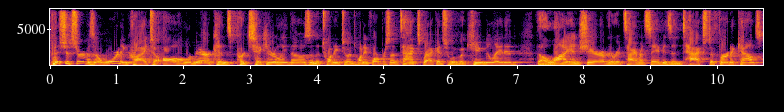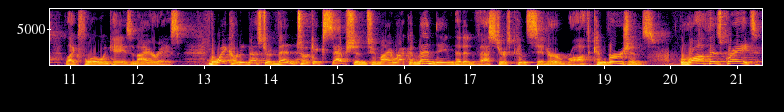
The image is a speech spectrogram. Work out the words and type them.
This should serve as a warning cry to all Americans, particularly those in the 22 and 24% tax brackets who have accumulated the lion's share of their retirement savings in tax deferred accounts like 401ks and IRAs. The white coat investor then took exception to my recommending that investors consider Roth conversions. Roth is great.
